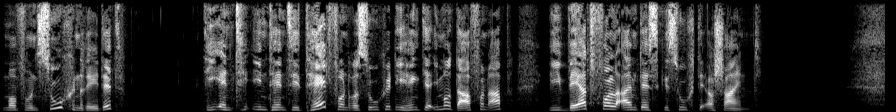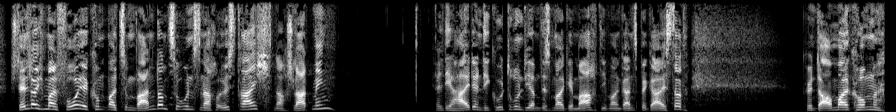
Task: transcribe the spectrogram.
man von Suchen redet, die Intensität von einer Suche, die hängt ja immer davon ab, wie wertvoll einem das Gesuchte erscheint. Stellt euch mal vor, ihr kommt mal zum Wandern zu uns nach Österreich, nach Schladming. Die Heide und die Gudrun, die haben das mal gemacht, die waren ganz begeistert. Könnt ihr auch mal kommen,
